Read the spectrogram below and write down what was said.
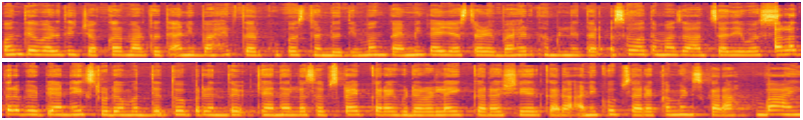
पण ते वरती चक्कर मारत होते आणि बाहेर तर खूपच थंडी होती. मग काय मी काही जास्त वेळ बाहेर थांबले नाही. तर असं होतं माझा आजचा दिवस. मला तर भेटूया नेक्स्ट व्हिडिओमध्ये तोपर्यंत चॅनलला सबस्क्राईब करा व्हिडिओला लाईक करा शेअर करा आणि खूप साऱ्या कमेंट्स करा. बाय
